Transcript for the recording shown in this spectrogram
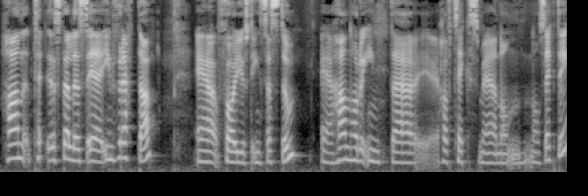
Han t- ställdes eh, inför rätta eh, för just incestum. Eh, han har då inte eh, haft sex med någon, någon släkting.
